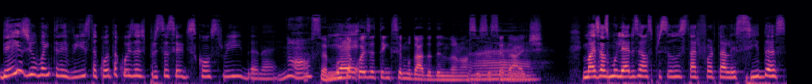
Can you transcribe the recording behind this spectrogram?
desde uma entrevista quanta coisa precisa ser desconstruída, né? Nossa, e muita é... coisa tem que ser mudada dentro da nossa é... sociedade. Mas as mulheres elas precisam estar fortalecidas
